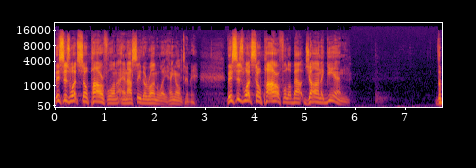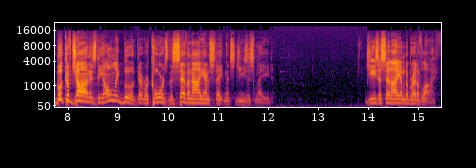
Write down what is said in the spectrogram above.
This is what's so powerful, and I see the runway. Hang on to me. This is what's so powerful about John again. The book of John is the only book that records the seven I am statements Jesus made. Jesus said, I am the bread of life.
